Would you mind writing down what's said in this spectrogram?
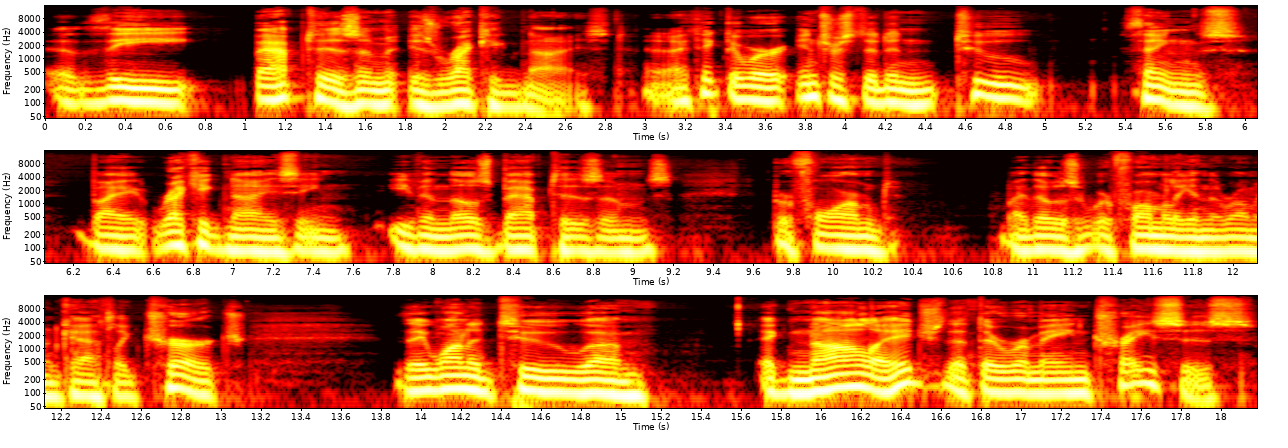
the baptism is recognized. And I think they were interested in two things by recognizing even those baptisms performed by those who were formerly in the Roman Catholic Church they wanted to um, acknowledge that there remain traces,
